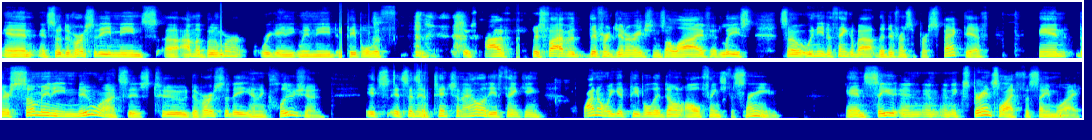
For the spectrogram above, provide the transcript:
And, and so diversity means uh, I'm a boomer. We're getting, we need people with there's five there's five different generations alive at least. So we need to think about the difference of perspective. And there's so many nuances to diversity and inclusion. It's it's an intentionality of thinking, why don't we get people that don't all think the same? And see and, and, and experience life the same way.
